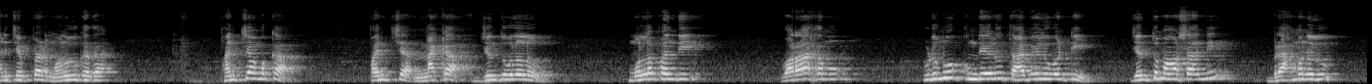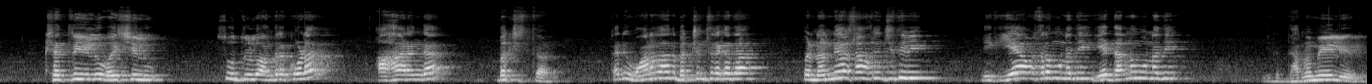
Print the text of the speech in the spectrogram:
అని చెప్పాడు మనువు కదా. పంచముఖ పంచ నక జంతువులలో ముల్లపంది వరాహము ఉడుము కుందేలు తాబేలు వంటి జంతు మాంసాన్ని బ్రాహ్మణులు క్షత్రియులు వైశ్యులు శూద్రులు అందరూ కూడా ఆహారంగా భక్షిస్తారు. కానీ వానరాన్ని భక్షించరు కదా. ఇప్పుడు నన్నే సంహరించితివి? నీకు ఏ అవసరం ఉన్నది? ఏ ధర్మం ఉన్నది? నీకు ధర్మమే లేదు.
